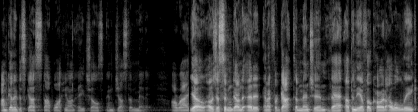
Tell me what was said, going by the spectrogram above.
I'm gonna discuss Stop Walking on Eggshells in just a minute all right? Yo, I was just sitting down to edit and I forgot to mention that up in the info card, I will link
